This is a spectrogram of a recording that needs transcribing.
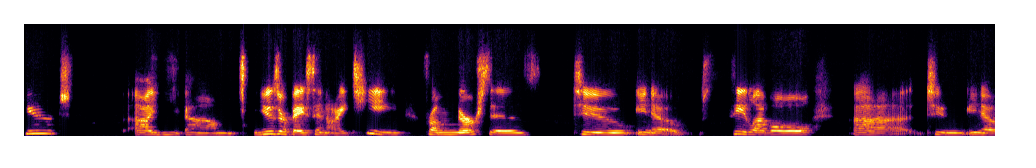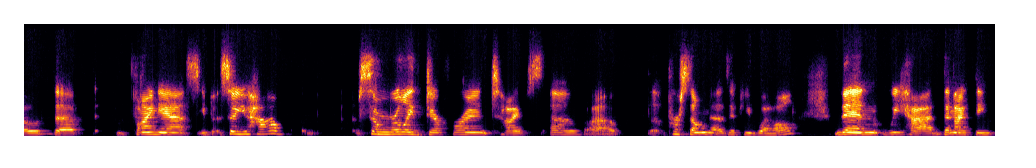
huge uh, um, user base in IT from nurses to you know C level uh, to you know the finance. So you have some really different types of uh, personas, if you will, than we had, than I think,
